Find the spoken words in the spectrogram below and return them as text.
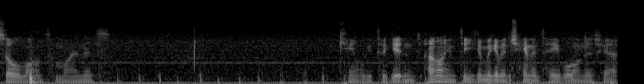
so long to mine this. Can't wait to get in. I don't even think you can make an enchanted table on this yet.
